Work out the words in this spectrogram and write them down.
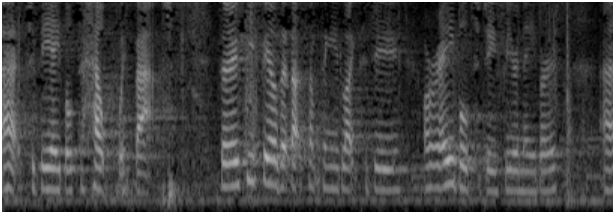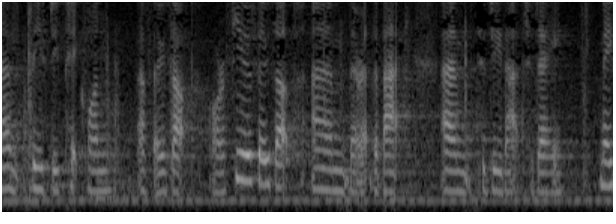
uh, to be able to help with that. So if you feel that that's something you'd like to do or are able to do for your neighbours, um, please do pick one of those up or a few of those up. Um, they're at the back um, to do that today. May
